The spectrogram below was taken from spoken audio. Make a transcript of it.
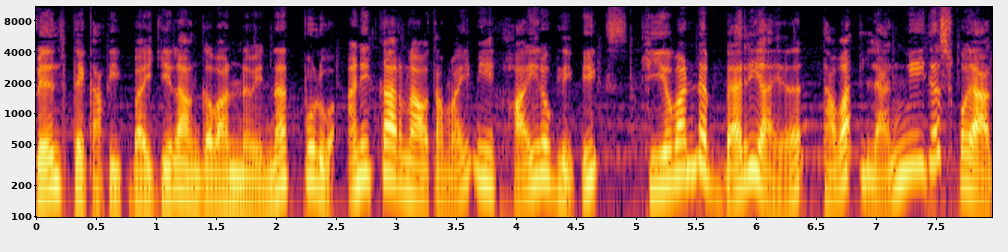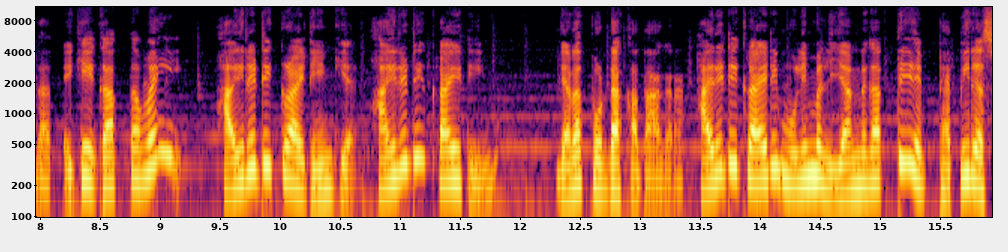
වෙල්ත එක තිබ්බයි කියලා අංගවන්න වෙන්නත් පුළුව අනිත් කාරණාව තමයි මේ හයිරෝගලිපික්ස් කියවන්න බැරි අය තවත් ලැංවීජස් හොයාගත්. එක එකක් තමයි හයිරටික් රයිටන් කිය. හයිරටික් රයිටන් ගැනත් පොඩ්ඩක් කතා කර හරිටි ක්‍රයිටි මුලින්ම ලියන්න ගත්තේ පැපිරස්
